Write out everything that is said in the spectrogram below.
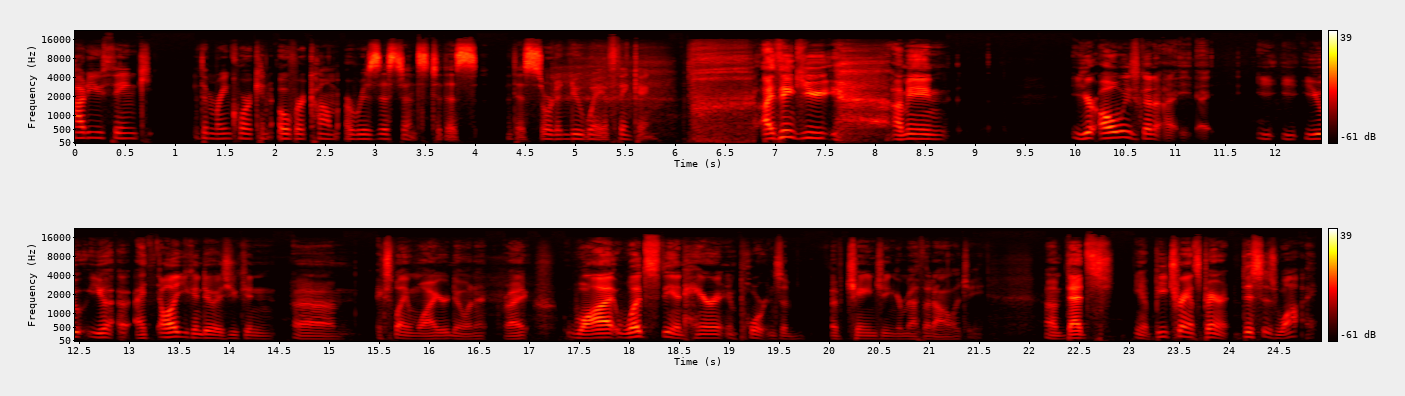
how do you think the Marine Corps can overcome a resistance to this this sort of new way of thinking? I think you. I mean, you're always gonna. You you, you I, all you can do is you can um, explain why you're doing it, right? Why? What's the inherent importance of of changing your methodology? Um, that's you know, be transparent. This is why.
